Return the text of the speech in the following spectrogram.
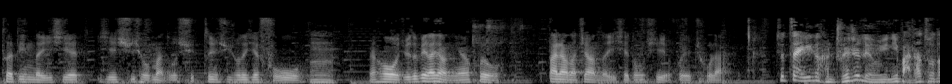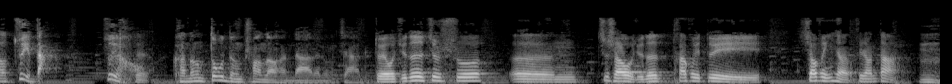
特定的一些一些需求，满足需特定需求的一些服务。嗯，然后我觉得未来两年会有大量的这样的一些东西会出来。就在一个很垂直领域，你把它做到最大、最好，可能都能创造很大的这种价值。对，我觉得就是说，嗯，至少我觉得它会对消费影响非常大。嗯，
